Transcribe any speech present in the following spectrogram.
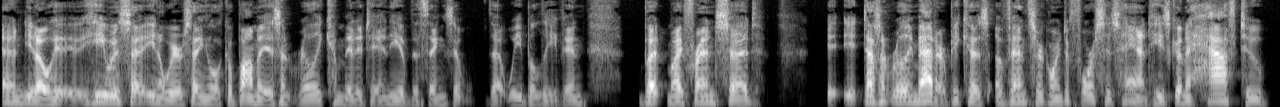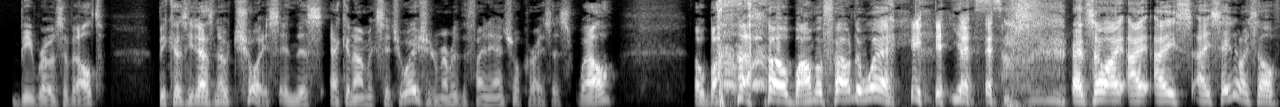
And you know he, he was you know we were saying look Obama isn't really committed to any of the things that that we believe in, but my friend said it, it doesn't really matter because events are going to force his hand. He's going to have to be Roosevelt because he has no choice in this economic situation. Remember the financial crisis. Well, Obama, Obama found a way. yes. and so I, I, I, I, say to myself,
